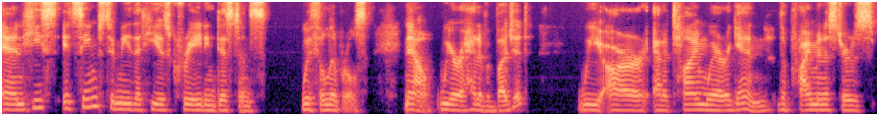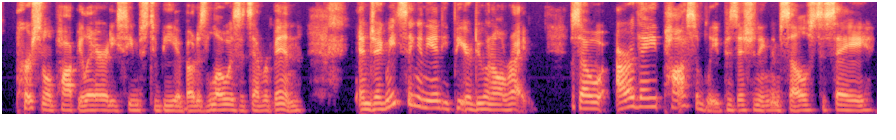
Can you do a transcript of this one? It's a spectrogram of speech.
and he's. It seems to me that he is creating distance with the Liberals. Now we are ahead of a budget we are at a time where, again, the prime minister's personal popularity seems to be about as low as it's ever been. And Jagmeet Singh and the NDP are doing all right. So are they possibly positioning themselves to say,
